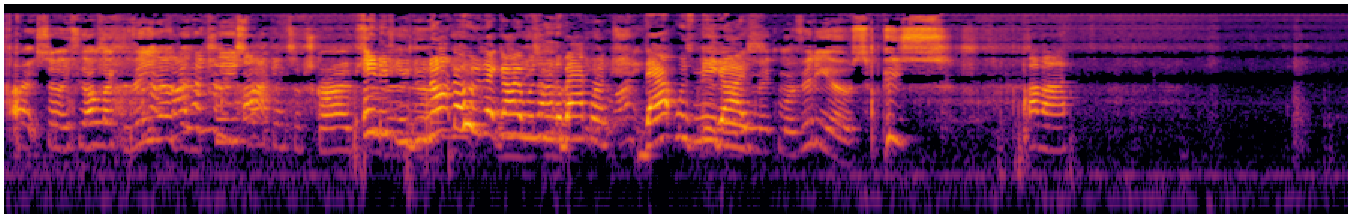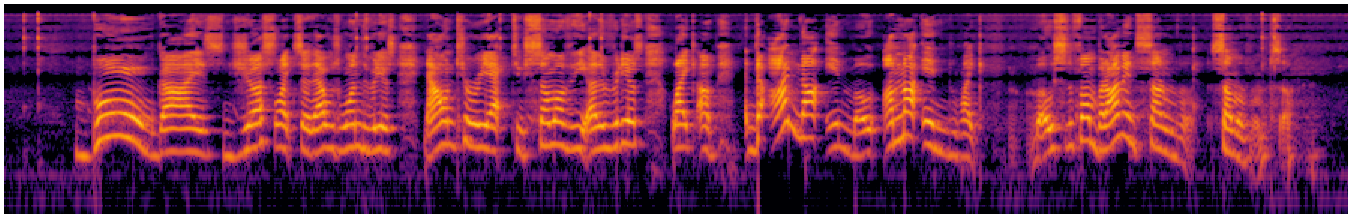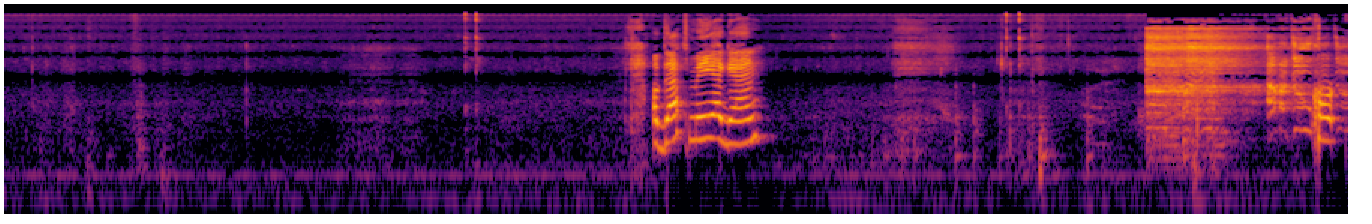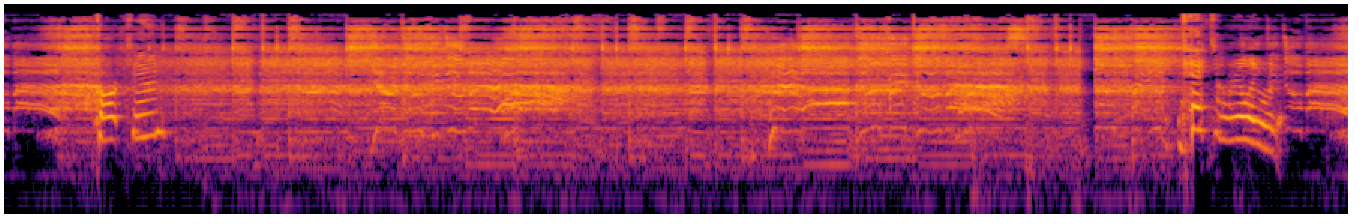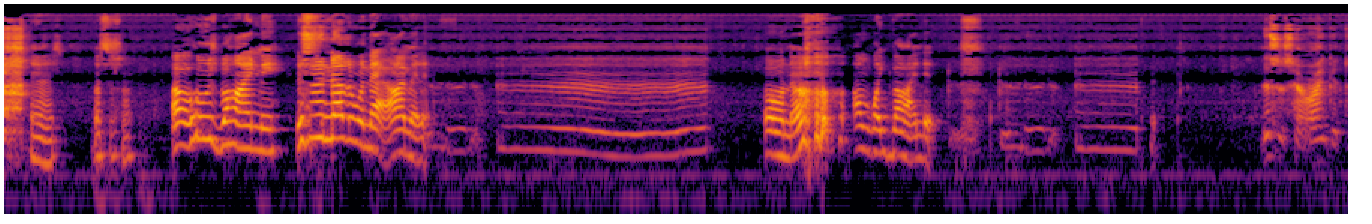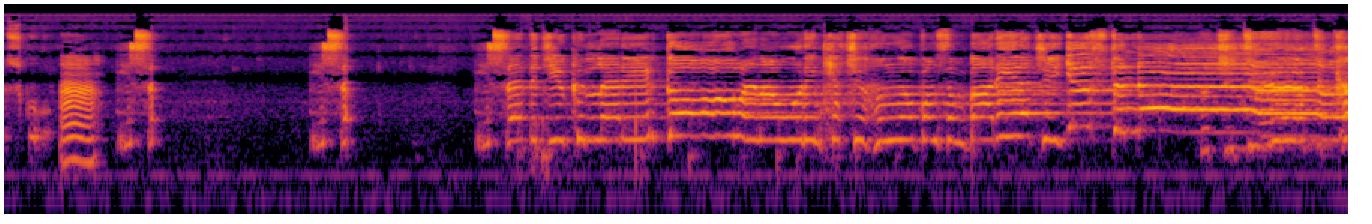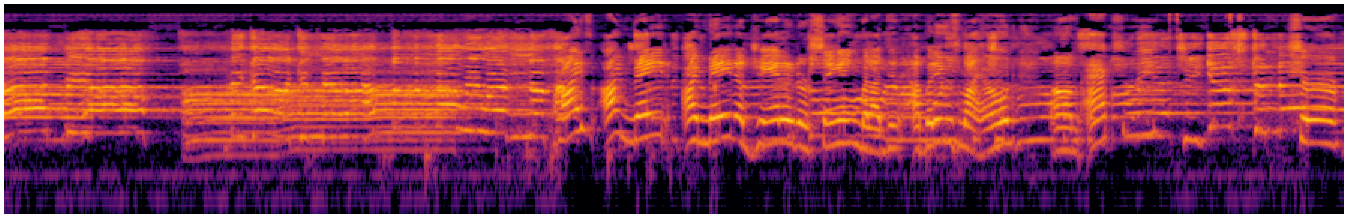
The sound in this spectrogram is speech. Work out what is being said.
Alright, so if y'all like the video, then please like and subscribe. so And if you do uh, not know who that guy was in the background, that was me, guys. make more videos. Peace. Bye bye. Boom, guys. Just like so. That was one of the videos. Now I want to react to some of the other videos. Like, um, the, I'm not in mo. I'm not in like most of them, but I'm in some of them, some of them. So. Oh, that's me again. Car- cartoon. That's really what it is. What's this one? Oh, who's behind me? This is another one that I'm in it. Oh no, I'm like behind it. This is how I get to school. Ah. You said, you said, you said that you could let it go, and I wouldn't catch you hung up on somebody that you used to know. But you didn't have to cut me off. I've I made I made a janitor singing, but I didn't. uh, But it was my own. Um, actually, sure.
